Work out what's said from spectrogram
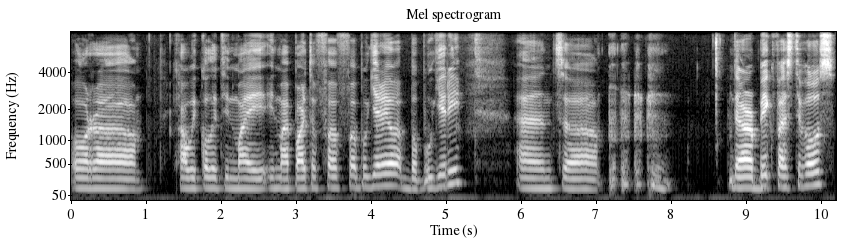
or uh, how we call it in my in my part of, of Bulgaria babugeri and uh, there are big festivals.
